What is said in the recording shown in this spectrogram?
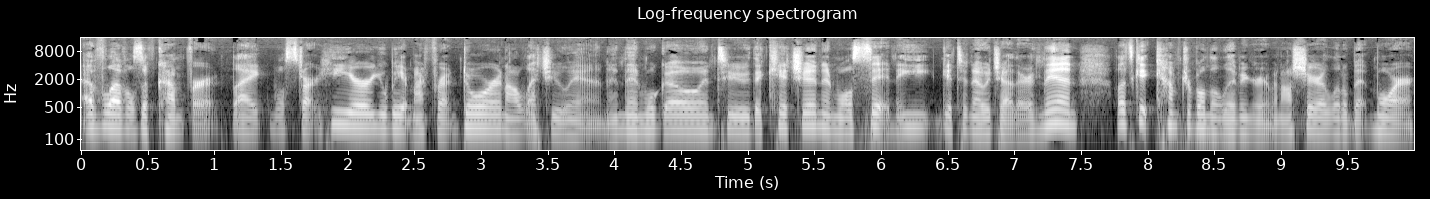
of levels of comfort. Like we'll start here. You'll be at my front door and i'll let you in. And then we'll go into the kitchen and we'll sit and eat and get to know each other. And then let's get comfortable in the living room and i'll share a little bit more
